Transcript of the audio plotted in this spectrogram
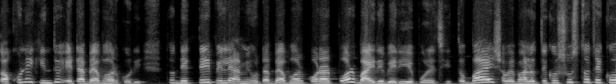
তখনই কিন্তু এটা ব্যবহার করি। তো দেখতেই পেলে আমি ওটা ব্যবহার করার পর বাইরে বেরিয়ে পড়েছি। তো বাই সবাই ভালো থেকো, সুস্থ থেকো।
